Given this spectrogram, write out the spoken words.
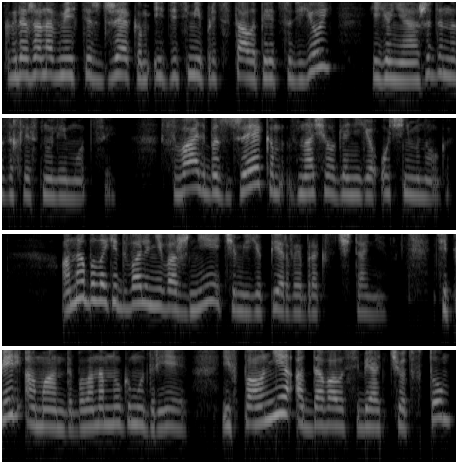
Когда же она вместе с Джеком и с детьми предстала перед судьей, ее неожиданно захлестнули эмоции. Свадьба с Джеком значила для нее очень много. Она была едва ли не важнее, чем ее первое бракосочетание. Теперь Аманда была намного мудрее и вполне отдавала себе отчет в том,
